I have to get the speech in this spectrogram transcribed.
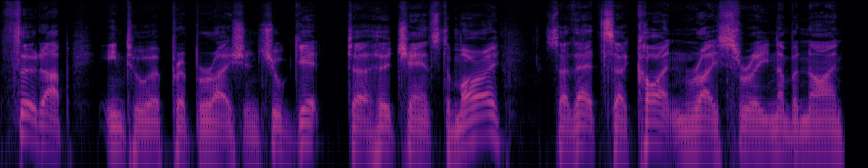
third up into her preparation. She'll get uh, her chance tomorrow. So that's uh, Kyneton Race 3, number 9,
